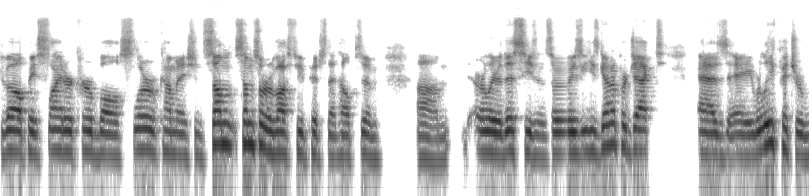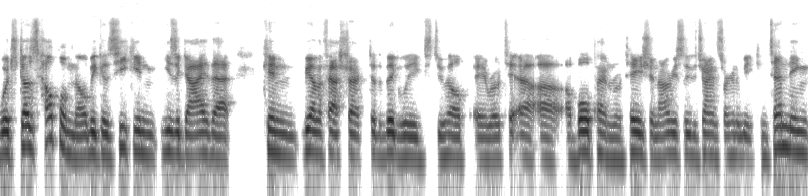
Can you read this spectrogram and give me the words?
develop a slider, curveball, slurve combination, some some sort of off-speed pitch that helps him um, earlier this season. So he's he's going to project as a relief pitcher, which does help him though because he can. He's a guy that can be on the fast track to the big leagues to help a rota- uh, a bullpen rotation. Obviously, the Giants are going to be contending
